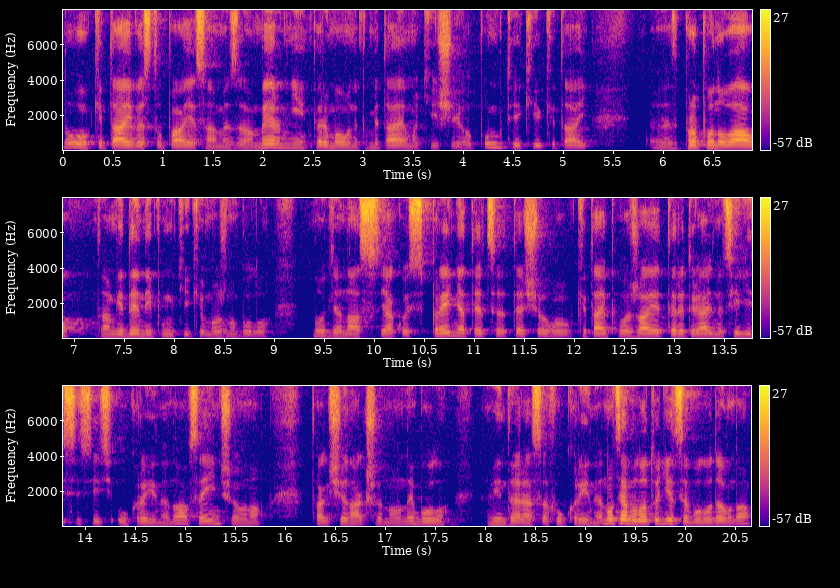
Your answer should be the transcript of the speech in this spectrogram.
Ну, Китай виступає саме за мирні перемовини. Пам'ятаємо ті ще його пункти, які Китай е, пропонував. Там єдиний пункт, який можна було ну, для нас якось сприйняти, це те, що Китай поважає територіальну цілісність України. Ну а все інше воно так чи інакше ну, не було в інтересах України. Ну, це було тоді, це було давно.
